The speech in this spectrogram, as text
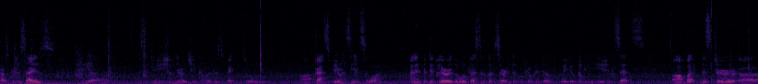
has criticized the, uh, the situation there at with respect to, uh, transparency and so on. And in particular, the whole question concerning the procurement of radio communication sets. Um, but Mr. Uh,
